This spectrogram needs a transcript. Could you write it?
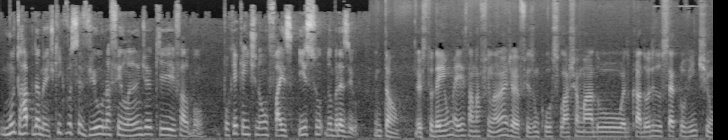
Muito rapidamente, o que, que você viu na Finlândia que fala, bom, por que, que a gente não faz isso no Brasil? Então, eu estudei um mês lá na Finlândia, eu fiz um curso lá chamado Educadores do Século XXI.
